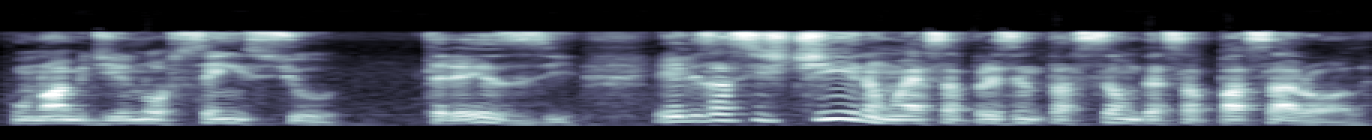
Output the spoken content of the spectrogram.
com o nome de Inocêncio 13, eles assistiram a essa apresentação dessa passarola.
